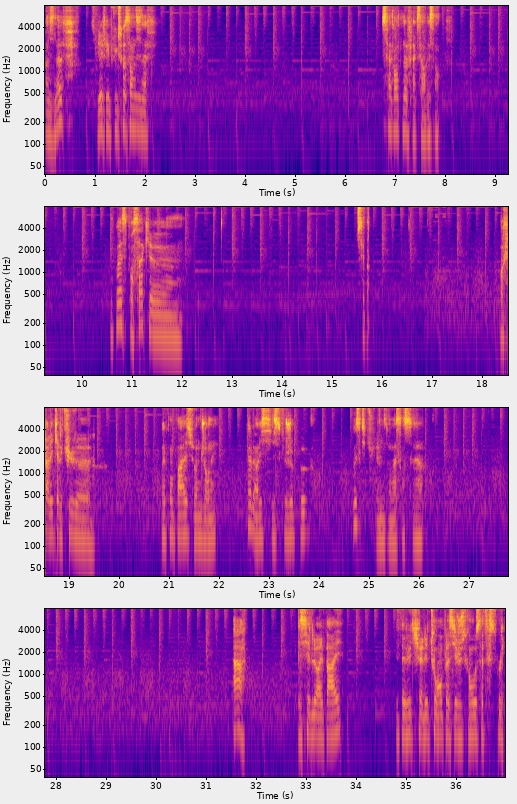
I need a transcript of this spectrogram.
99. Celui-là il fait plus que 79. 59 là que ça redescend. Ouais, c'est pour ça que On va faire les calculs. Euh, on va comparer sur une journée. Alors ici, est-ce que je peux... Où est-ce que tu l'as mis ton ascenseur? Ah Essayer de le réparer. Et t'as vu qu'il fallait tout remplacer jusqu'en haut, ça t'a saoulé.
